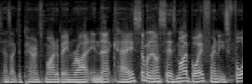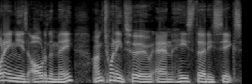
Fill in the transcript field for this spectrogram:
Sounds like the parents might have been right in that case. Someone else says, My boyfriend is 14 years older than me. I'm 22 and he's 36.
